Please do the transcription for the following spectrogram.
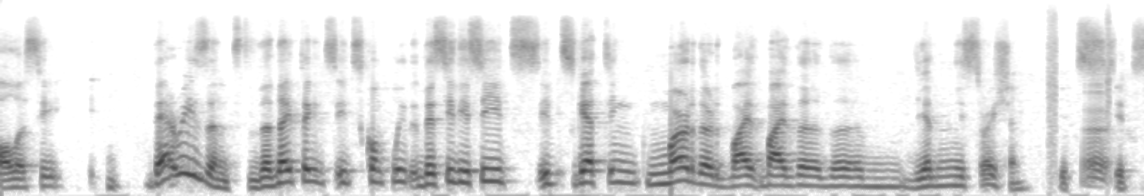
policy, there isn't the data. It's, it's complete. The CDC it's it's getting murdered by by the the, the administration. It's Uh. it's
